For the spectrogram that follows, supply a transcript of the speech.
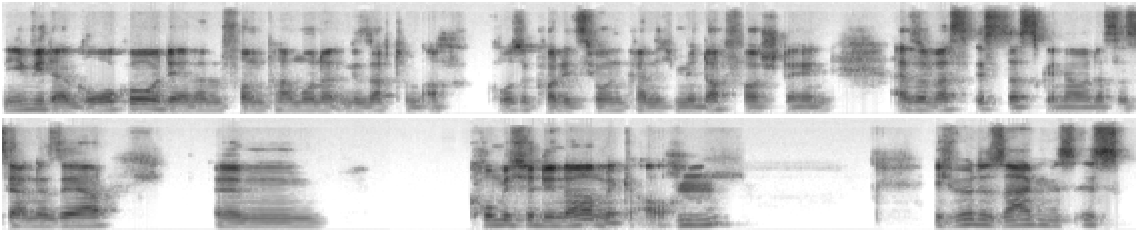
nie wieder GroKo, der dann vor ein paar Monaten gesagt hat, ach, große Koalition kann ich mir doch vorstellen. Also was ist das genau? Das ist ja eine sehr ähm, komische Dynamik auch. Mhm. Ich würde sagen, es ist,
